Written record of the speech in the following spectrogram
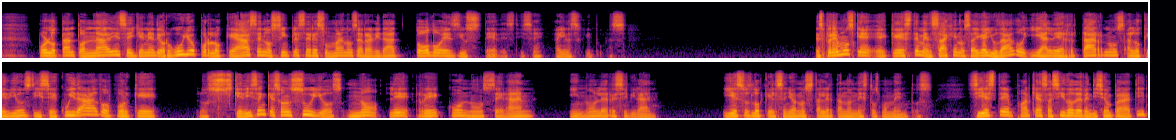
Por lo tanto, nadie se llene de orgullo por lo que hacen los simples seres humanos, en realidad todo es de ustedes, dice ahí en las escrituras. Esperemos que, que, este mensaje nos haya ayudado y alertarnos a lo que Dios dice. Cuidado, porque los que dicen que son suyos no le reconocerán y no le recibirán. Y eso es lo que el Señor nos está alertando en estos momentos. Si este podcast ha sido de bendición para ti,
